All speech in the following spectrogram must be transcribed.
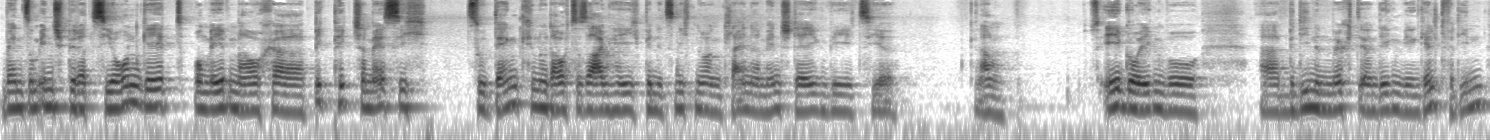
wenn es um Inspiration geht, um eben auch äh, Big Picture-mäßig zu denken und auch zu sagen, hey, ich bin jetzt nicht nur ein kleiner Mensch, der irgendwie jetzt hier, keine Ahnung, das Ego irgendwo äh, bedienen möchte und irgendwie ein Geld verdienen,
